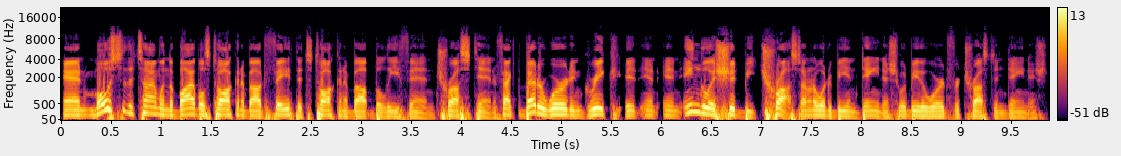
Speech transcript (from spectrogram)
And most of the time, when the Bible's talking about faith, it's talking about belief in, trust in. In fact, the better word in Greek, in, in, English, should be trust. I don't know what it'd be in Danish. What would be the word for trust in Danish?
